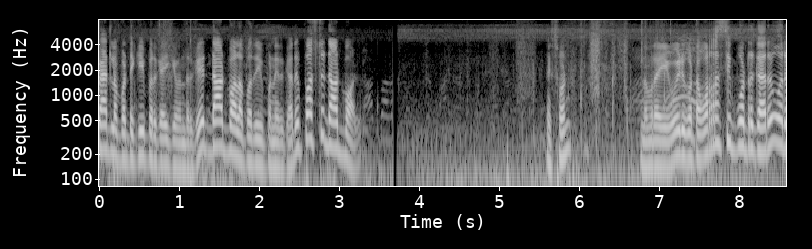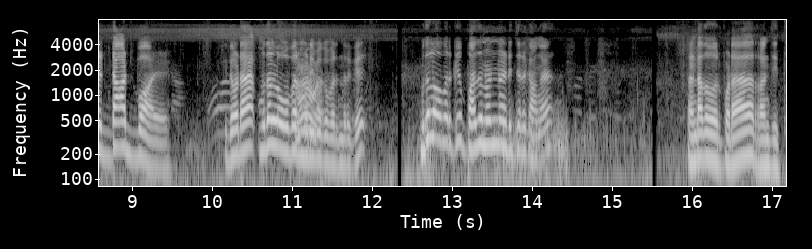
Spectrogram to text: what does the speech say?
பேட்டில் பட்டு கீப்பர் கைக்கு வந்திருக்கு. டாட் பாலை பதிவு பண்ணியிருக்காரு first dot ball next one நம்ம ரை ஓய்டு கொட்டை உரசி போட்டிருக்காரு. ஒரு டாட் பால் இதோட முதல் ஓவர் முடிவுக்கு வந்திருக்கு. முதல் ஓவருக்கு பதினொன்று அடிச்சிருக்காங்க. ரெண்டாவது ஓவர் பட ரஞ்சித்.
